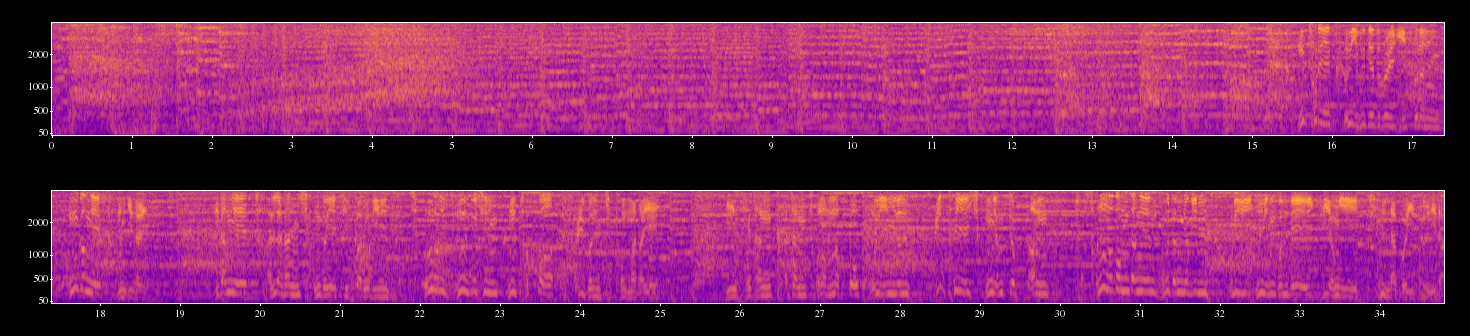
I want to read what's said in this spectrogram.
강철의 금이 부대들을 이끄는 영광의 군기들 이 당의 찬란한 향도의 빛깔올린 저 눈부신 금촉과 붉은 기폭마다에 이 세상 가장 존엄롭고 권위 있는 위태의 혁명적 당 조선노동당의 무장력인 우리 인민군대의 위영이 빛나고 있습니다.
